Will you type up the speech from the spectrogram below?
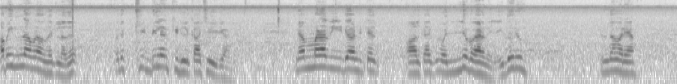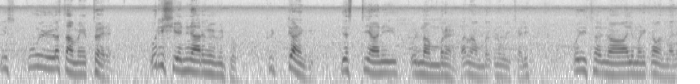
അപ്പോൾ ഇന്ന് നമ്മൾ വന്നിട്ടുള്ളത് ഒരു കിഡിലൻ കിഡിൽ കാച്ച് വീഡിയോ ആണ് നമ്മുടെ വീഡിയോ കണ്ടിട്ട് ആൾക്കാർക്ക് വലിയ ഉപകാരമൊന്നുമില്ല. ഇതൊരു എന്താ പറയുക ഈ സ്കൂളിലുള്ള സമയത്ത് വരെ ഒരു ശനി ആരെങ്കിലും കിട്ടുമോ കിട്ടുകയാണെങ്കിൽ ജസ്റ്റ് ഞാൻ ഒരു നമ്പറാണ്. ആ നമ്പറിൽ വിളിച്ചാൽ ഒരു ദിവസം നാല് മണിക്ക് വന്നാൽ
